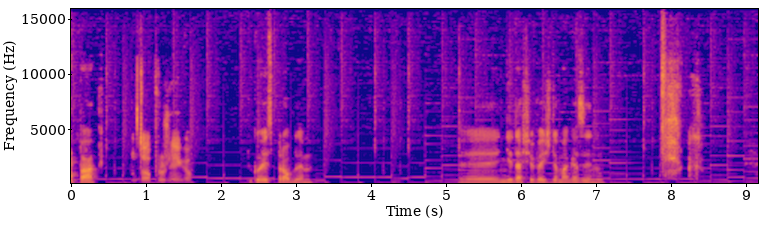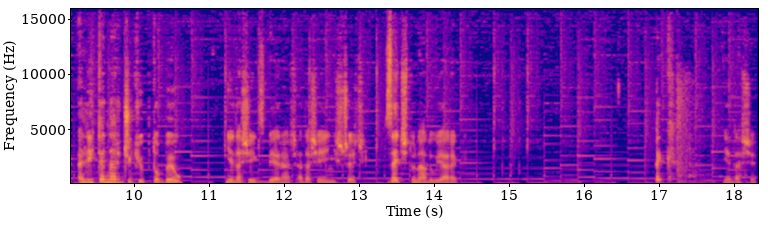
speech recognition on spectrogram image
tepa. No to opróżniaj go. Tylko jest problem. Yy, nie da się wejść do magazynu. Elite Energy Cube to był. Nie da się ich zbierać, a da się je niszczyć? Zejdź tu na dół, Jarek. Pyk. Nie da się.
